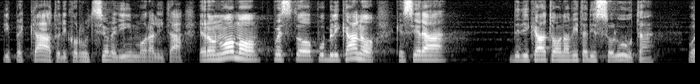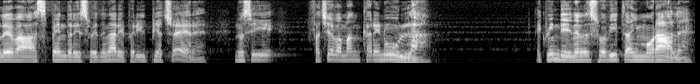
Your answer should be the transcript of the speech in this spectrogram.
di peccato, di corruzione, di immoralità. Era un uomo, questo pubblicano, che si era dedicato a una vita dissoluta, voleva spendere i suoi denari per il piacere, non si faceva mancare nulla e quindi nella sua vita immorale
